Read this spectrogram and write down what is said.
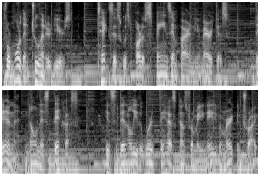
For more than 200 years, Texas was part of Spain's empire in the Americas, then known as Tejas. Incidentally, the word Tejas comes from a Native American tribe.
